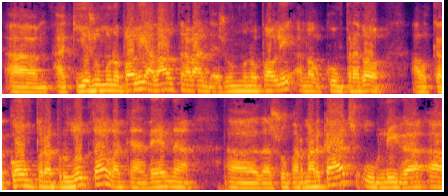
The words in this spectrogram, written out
Eh, aquí és un monopoli a l'altra banda, és un monopoli en el comprador. El que compra producte, la cadena eh, de supermercats obliga a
